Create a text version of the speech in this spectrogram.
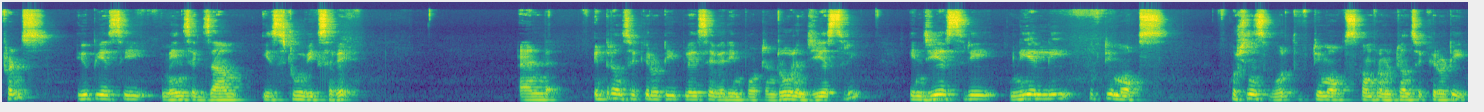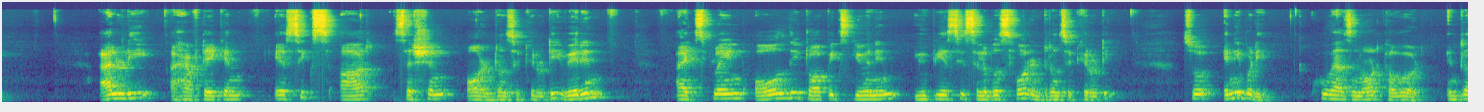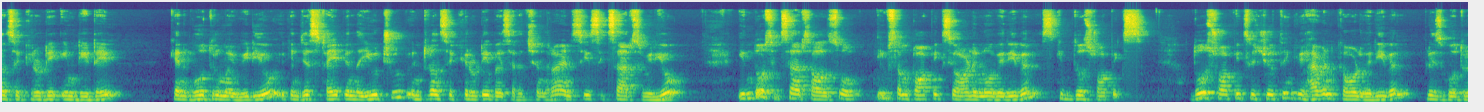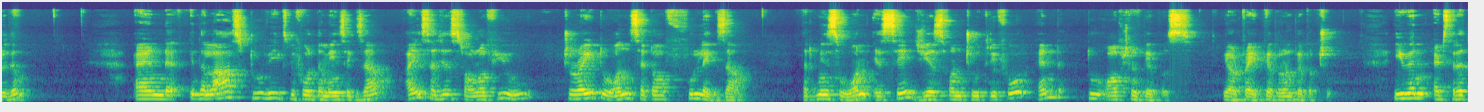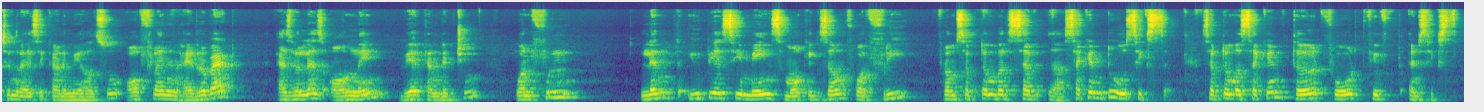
Friends, UPSC mains exam is two weeks away, and internal security plays a very important role in GS3. In GS3, nearly 50 marks, questions worth 50 marks come from internal security. Already, I have taken a six hour session on internal security wherein I explained all the topics given in UPSC syllabus for internal security. So, anybody who has not covered internal security in detail can go through my video. You can just type in the YouTube internal security by Sarat Chandra and see 6 hours video. In those 6 hours also, if some topics you already know very well, skip those topics. Those topics which you think you haven't covered very well, please go through them. And in the last two weeks before the mains exam, I suggest all of you to write one set of full exam. That means one essay, GS 1, 2, 3, 4, and two optional papers. You have write paper 1, paper 2. Even at Sarat Chandra IAS Academy also, offline in Hyderabad as well as online, we are conducting one full length UPSC mains mock exam for free from September 7, uh, 2nd to 6th. September 2nd, 3rd, 4th, 5th, and 6th.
